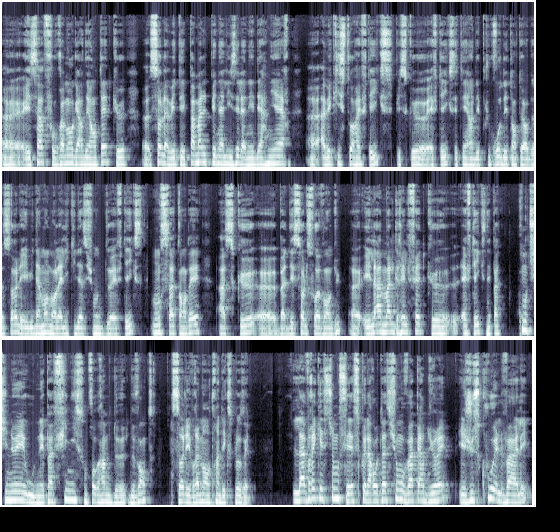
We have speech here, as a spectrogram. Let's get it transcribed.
Euh, et ça, faut vraiment garder en tête que euh, Sol avait été pas mal pénalisé l'année dernière euh, avec l'histoire FTX, puisque FTX était un des plus gros détenteurs de Sol. Et évidemment, dans la liquidation de FTX, on s'attendait à ce que bah, des Sols soient vendus. et là, malgré le fait que FTX n'ait pas continué ou n'ait pas fini son programme de, de vente, Sol est vraiment en train d'exploser. La vraie question, c'est est-ce que la rotation va perdurer et jusqu'où elle va aller?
